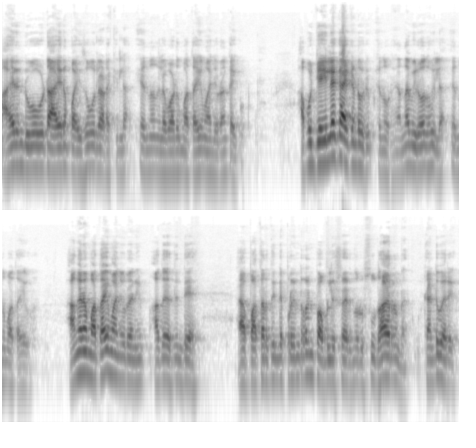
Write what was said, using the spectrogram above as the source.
ആയിരം രൂപ വിട്ട് ആയിരം പൈസ പോലും അടക്കില്ല എന്ന നിലപാട് മത്തായി മാഞ്ഞുരാൻ കൈക്കൊണ്ടു. അപ്പോൾ ജയിലിലേക്ക് അയക്കേണ്ടി വരും എന്ന് പറഞ്ഞു. എന്നാൽ വിരോധമില്ല എന്ന് മത്തായി പറഞ്ഞു. അങ്ങനെ മത്തായി മാഞ്ഞുരാനെയും അദ്ദേഹത്തിന്റെ പത്രത്തിന്റെ പ്രിന്റർ ആൻഡ് പബ്ലിഷറായിരുന്ന ഒരു സുധാകരൻ ഉണ്ടായിരുന്നു. രണ്ടുപേരെയും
